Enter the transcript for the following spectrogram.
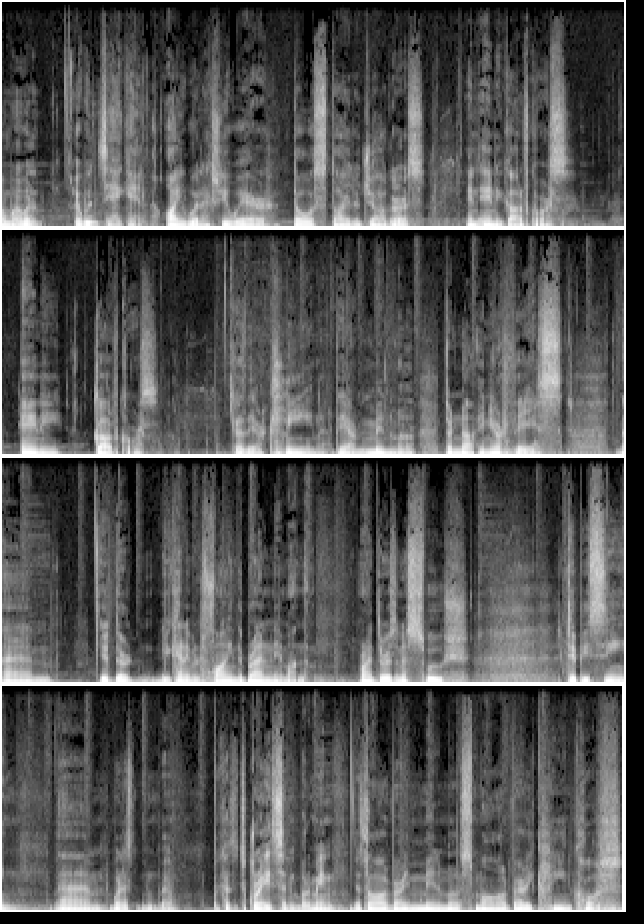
um, well, I wouldn't say again. I would actually wear those style of joggers in any golf course. Any golf course. Because they are clean, they are minimal, they're not in your face. Um, you, you can't even find the brand name on them, right? There isn't a swoosh to be seen. Um, well, it's, because it's Greyson, but I mean, it's all very minimal, small, very clean cut.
